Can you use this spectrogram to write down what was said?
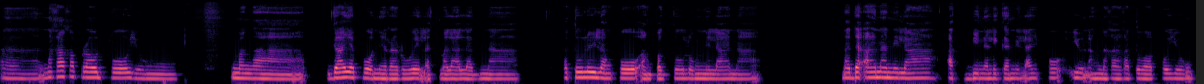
Ah, nakaka-proud po yung mga gaya po ni Raruel at Malalag na patuloy lang po ang pagtulong nila na nadaanan nila at binalikan nila po. Yun ang nakakatuwa po yung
